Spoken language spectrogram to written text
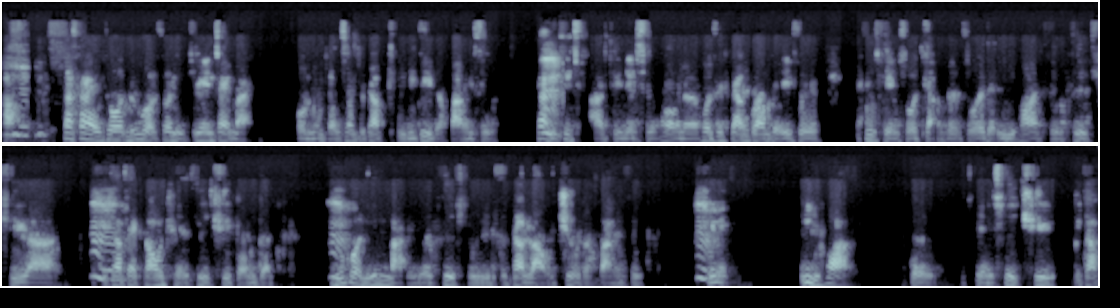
好，那再来说，如果说你今天在买我们本身比较平地的房子，那你去查询的时候呢，或是相关的一些之前所讲的所谓的异化指示区啊，比较在高潜势区等等，如果你买的是属于比较老旧的房子，因为异化的。显示区比较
